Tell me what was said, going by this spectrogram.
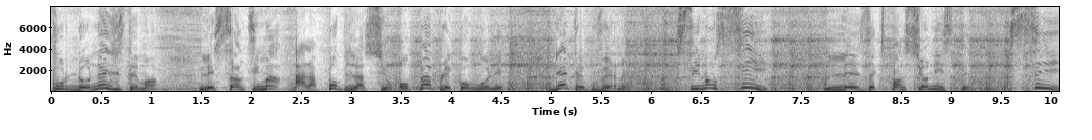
pour donner justement le sentiment à la population, au peuple congolais d'être gouverné. Sinon, si les expansionnistes, si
